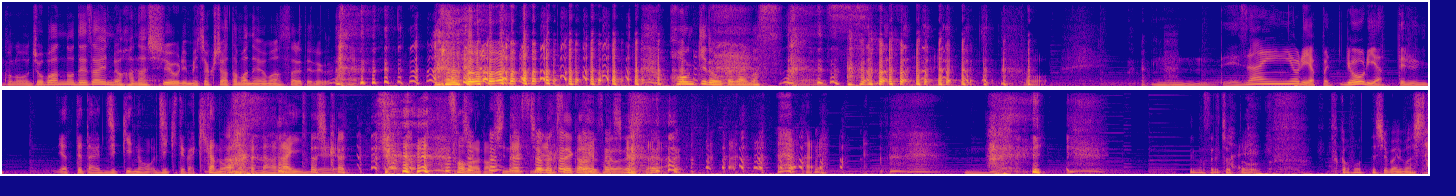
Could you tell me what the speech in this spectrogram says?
この序盤のデザインの話よりめちゃくちゃ頭悩まされてる本気度を伺います。そうんデザインよりやっぱり料理やってるやってた時期の時期というか期間の方がやっぱ長いんで。そうなのかもしれないですね。中学生からですからね。すいませんちょっとはい。深掘ってしまいました、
